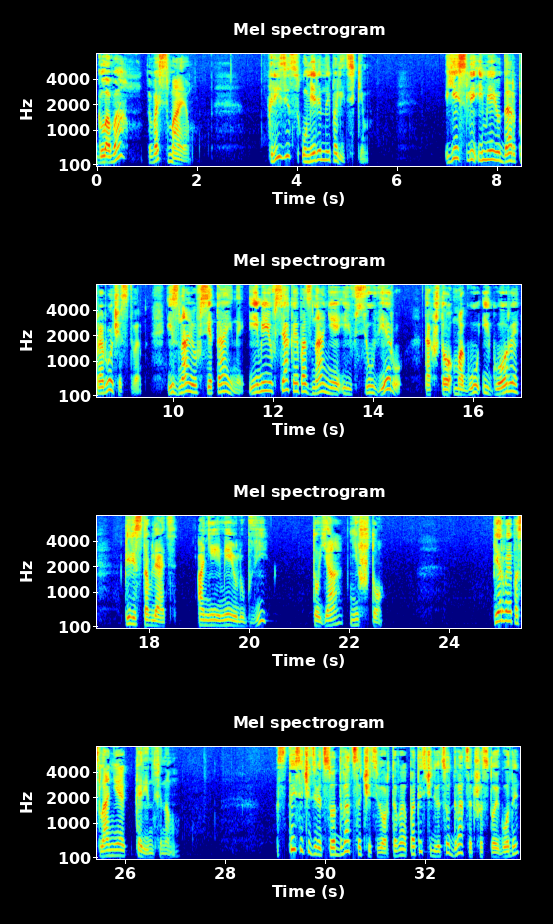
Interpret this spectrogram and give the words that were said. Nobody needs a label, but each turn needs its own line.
Глава восьмая. Кризис умеренной политики. Если имею дар пророчества и знаю все тайны, и имею всякое познание и всю веру, так что могу и горы переставлять, а не имею любви, то я ничто. Первое послание к Коринфянам. С 1924 по 1926 годы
